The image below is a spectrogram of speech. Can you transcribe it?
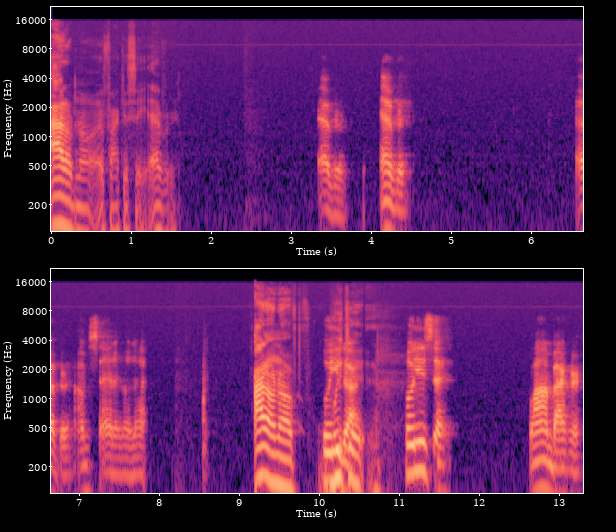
I don't know if I could say ever. ever, ever, ever. I'm standing on that. I don't know if Who we you got? could. Who you say? Linebacker.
